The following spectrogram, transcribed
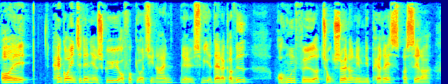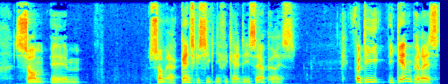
Og øh, han går ind til den her skøge og får gjort sin egen øh, svigerdatter gravid, og hun føder to sønner, nemlig Peres og Serah, som, øh, som er ganske signifikante, især Peres. Fordi igennem Peres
